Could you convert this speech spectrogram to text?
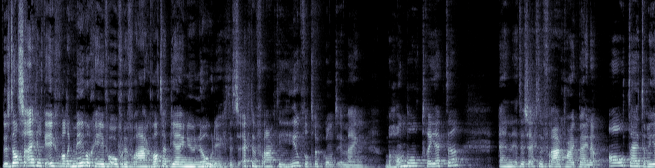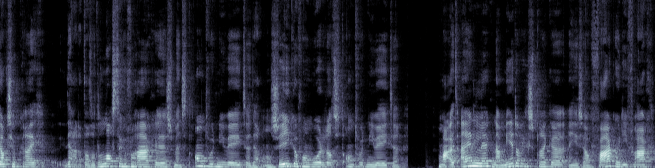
Dus dat is eigenlijk even wat ik mee wil geven over de vraag: wat heb jij nu nodig? Dit is echt een vraag die heel veel terugkomt in mijn behandeltrajecten. En het is echt een vraag waar ik bijna altijd de reactie op krijg ja, dat dat een lastige vraag is, mensen het antwoord niet weten, daar onzeker van worden dat ze het antwoord niet weten. Maar uiteindelijk, na meerdere gesprekken en jezelf vaker die vraag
